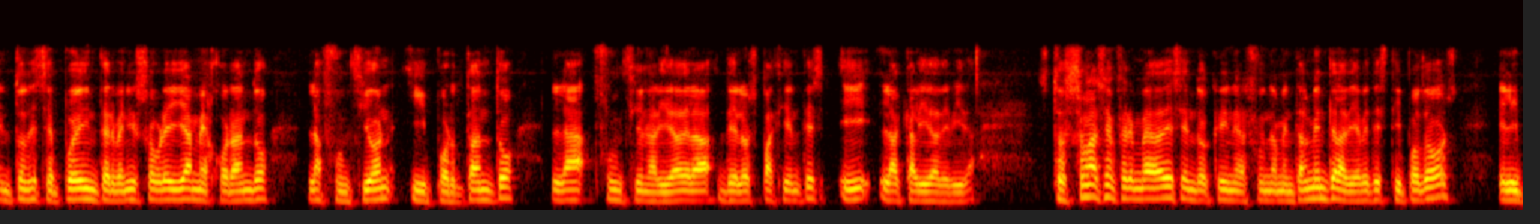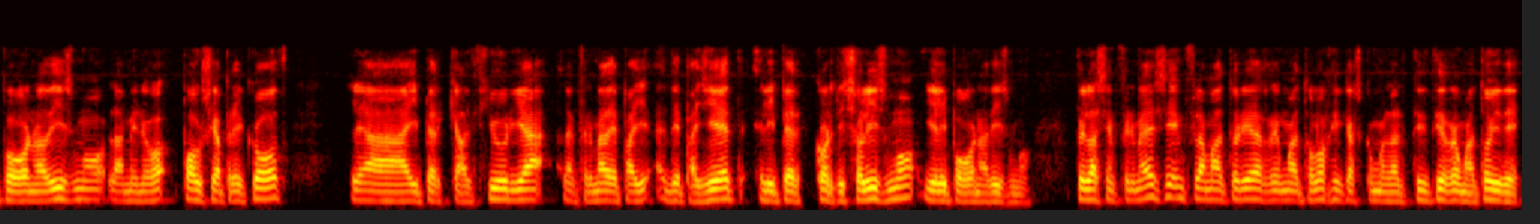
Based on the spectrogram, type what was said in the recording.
entonces se puede intervenir sobre ella mejorando la función y, por tanto, la funcionalidad de, los pacientes y la calidad de vida. Estas son las enfermedades endocrinas, fundamentalmente la diabetes tipo 2, el hipogonadismo, la menopausia precoz, la hipercalciuria, la enfermedad de, Payet, el hipercortisolismo y el hipogonadismo. Pero las enfermedades inflamatorias reumatológicas como la artritis reumatoide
